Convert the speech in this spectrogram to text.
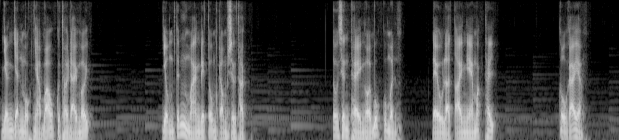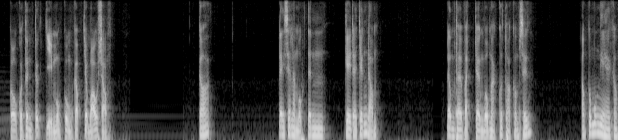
Nhân danh một nhà báo của thời đại mới. Dùng tính mạng để tôn trọng sự thật. Tôi xin thề ngòi bút của mình, Đều là tai nghe mắt thấy. Cô gái à Cô có tin tức gì muốn cung cấp cho báo sao Có. Đây sẽ là một tin gây ra chấn động. Đồng thời vạch trần bộ mặt của tòa công sứ. Ông có muốn nghe hay không?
